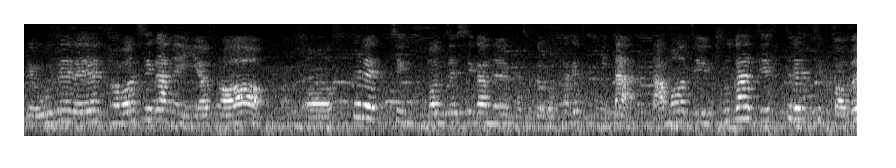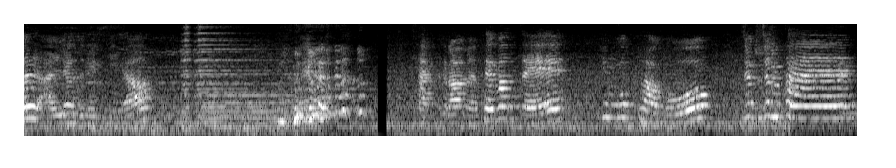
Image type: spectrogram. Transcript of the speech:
네, 오늘은 저번 시간에 이어서 어, 스트레칭 두 번째 시간을 가지도록 하겠습니다. 나머지 두 가지 스트레칭법을 알려드릴게요. 자, 그러면 세 번째, 핑굽하고 쭉쭉팔.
